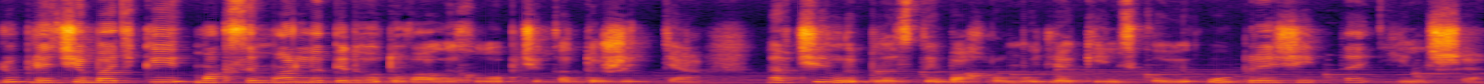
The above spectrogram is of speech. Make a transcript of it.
Люблячі батьки максимально підготували хлопчика до життя, навчили плести бахрому для кінської упряжі та інше.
